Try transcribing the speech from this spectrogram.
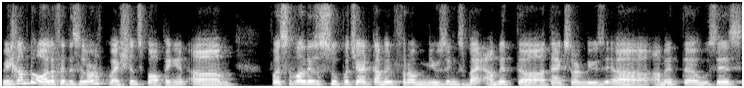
We'll come to all of it. There's a lot of questions popping in. Um, First of all, there's a super chat coming from Musings by Amit. Uh, thanks for Mus- uh, Amit, uh, who says,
